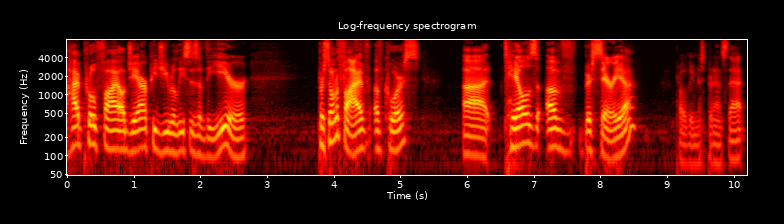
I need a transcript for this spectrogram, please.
high profile JRPG releases of the year, Persona 5, of course, uh, Tales of Berseria, probably mispronounced that.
